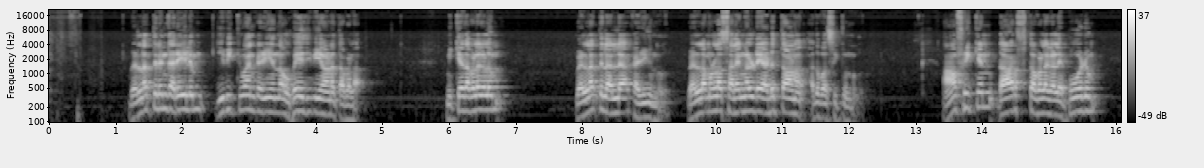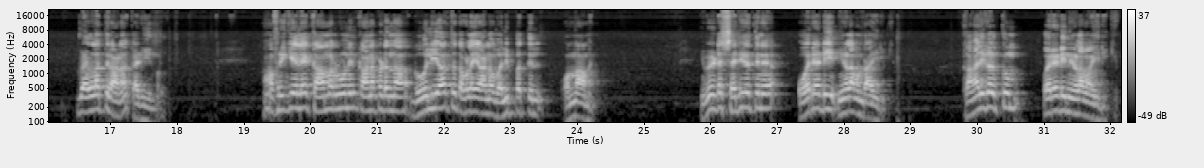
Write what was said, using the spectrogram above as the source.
വെള്ളത്തിലും കരയിലും ജീവിക്കുവാൻ കഴിയുന്ന ഉഭയജീവിയാണ് തവള. മിക്ക തവളകളും വെള്ളത്തിലല്ല കഴിയുന്നത്. വെള്ളമുള്ള സ്ഥലങ്ങളുടെ അടുത്താണ് അത് വസിക്കുന്നത്. ആഫ്രിക്കൻ ഡാർഫ് തവളകൾ എപ്പോഴും വെള്ളത്തിലാണ് കഴിയുന്നത്. ആഫ്രിക്കയിലെ കാമറൂണിൽ കാണപ്പെടുന്ന ഗോലിയാത്ത് തവളയാണ് വലിപ്പത്തിൽ ഒന്നാമൻ. ഇവയുടെ ശരീരത്തിന് ഒരടി നീളമുണ്ടായിരിക്കും. കാലുകൾക്കും ഒരടി നീളമായിരിക്കും.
